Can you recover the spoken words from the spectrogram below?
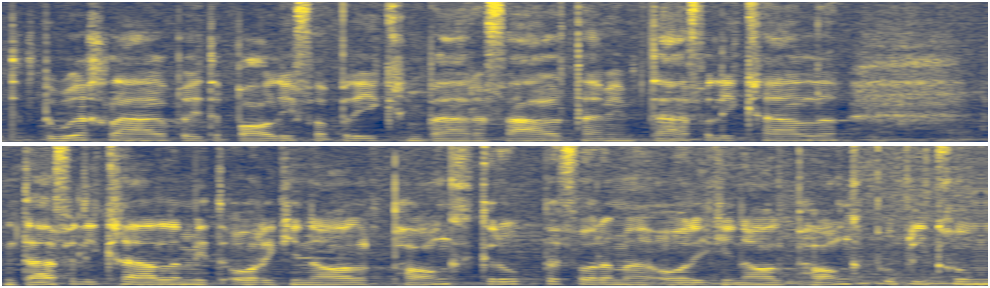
In der Tuchlaube, in der Ballifabrik, im Bärenfeldheim, im Täfeli-Keller. Im Täfeli-Keller mit Original-Punk-Gruppe vor einem Original-Punk-Publikum,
